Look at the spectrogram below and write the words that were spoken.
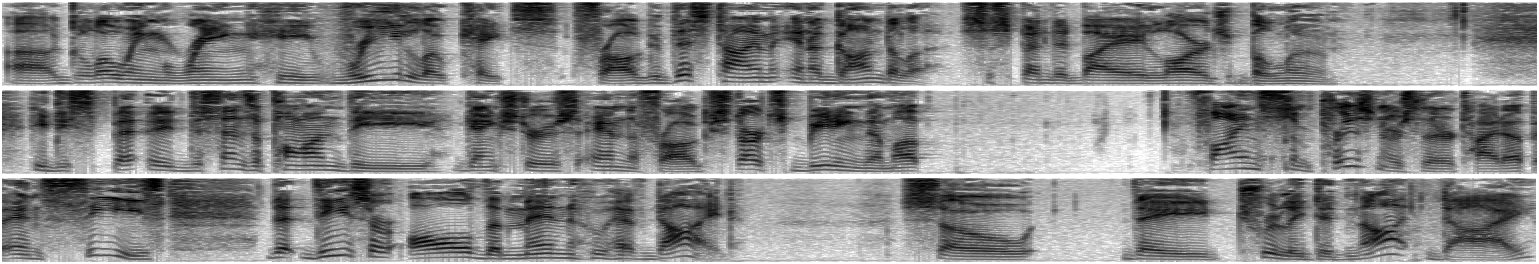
uh, glowing ring, he relocates Frog, this time in a gondola suspended by a large balloon. He despe- descends upon the gangsters and the frog, starts beating them up, finds some prisoners that are tied up, and sees that these are all the men who have died. So they truly did not die.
